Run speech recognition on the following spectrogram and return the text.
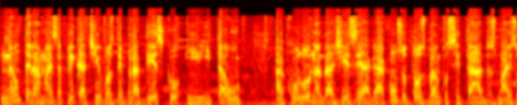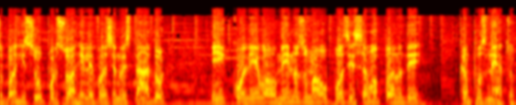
não terá mais aplicativos de Bradesco e Itaú. A coluna da GZH consultou os bancos citados, mas o Banrisul, por sua relevância no estado, e colheu ao menos uma oposição ao plano de Campos Neto.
